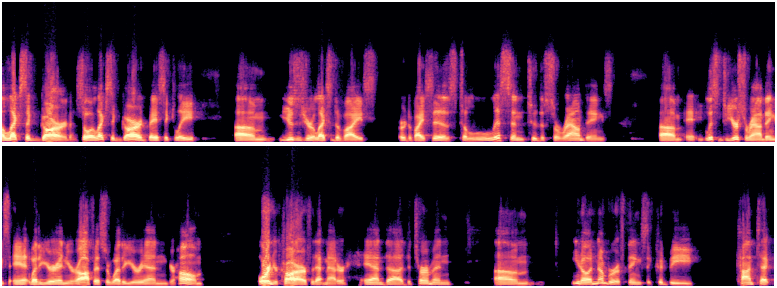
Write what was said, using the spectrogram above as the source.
Alexa Guard. So Alexa Guard basically um, uses your Alexa device or devices to listen to the surroundings, um, listen to your surroundings, and whether you're in your office or whether you're in your home or in your car for that matter, and uh, determine, um, you know, a number of things that could be context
